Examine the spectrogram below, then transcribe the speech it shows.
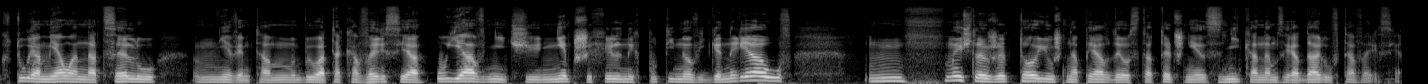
która miała na celu nie wiem, tam była taka wersja ujawnić nieprzychylnych Putinowi generałów. Mm, myślę, że to już naprawdę ostatecznie znika nam z radarów ta wersja.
